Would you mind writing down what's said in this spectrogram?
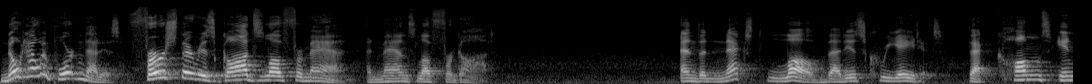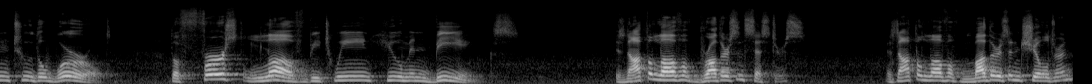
Note how important that is. First, there is God's love for man and man's love for God. And the next love that is created, that comes into the world, the first love between human beings, is not the love of brothers and sisters, is not the love of mothers and children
